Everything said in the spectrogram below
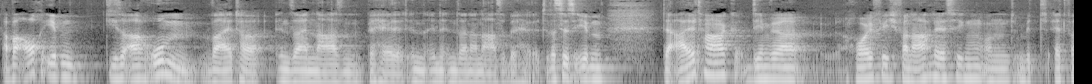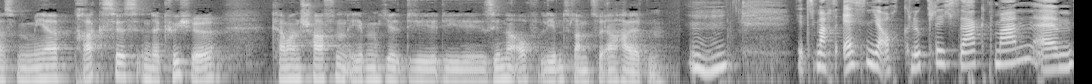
Aber auch eben diese Aromen weiter in seinen Nasen behält, in, in, in seiner Nase behält. Das ist eben der Alltag, den wir häufig vernachlässigen und mit etwas mehr Praxis in der Küche kann man schaffen, eben hier die, die Sinne auch lebenslang zu erhalten. Mhm. Jetzt macht Essen ja auch glücklich, sagt man. Ähm,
